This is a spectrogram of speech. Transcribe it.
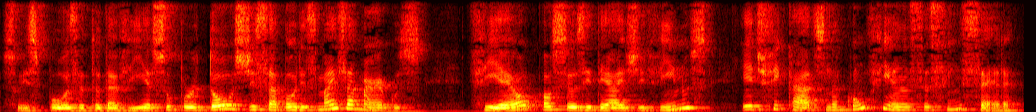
Sua esposa, todavia, suportou os dissabores mais amargos, fiel aos seus ideais divinos, edificados na confiança sincera.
